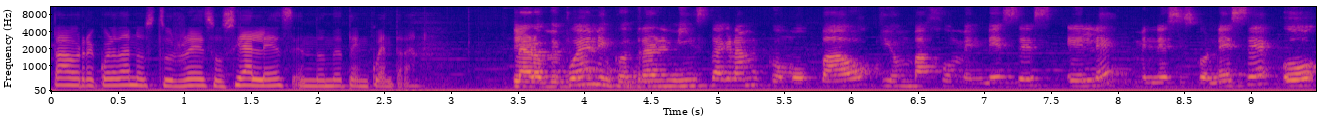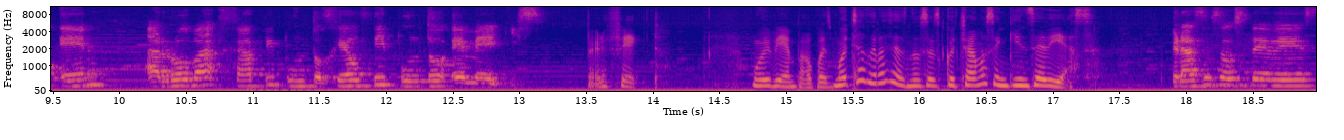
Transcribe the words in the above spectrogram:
Pau, recuérdanos tus redes sociales, en dónde te encuentran. Claro, me pueden encontrar en Instagram como pau-meneses L, Meneses con S, o en arroba happy.healthy.mx. Perfecto. Muy bien, Pau. Pues muchas gracias. Nos escuchamos en 15 días. Gracias a ustedes.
